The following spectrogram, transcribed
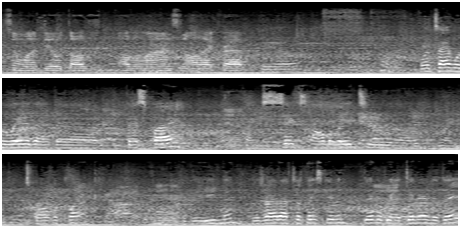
Just don't want to deal with all the, all the lines and all that crap. Know. One time we waited at uh, Best Buy, Yeah. like six all the way to uh, like twelve o'clock Yeah. in the evening. It was right after Thanksgiving dinner. We had dinner in the day,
